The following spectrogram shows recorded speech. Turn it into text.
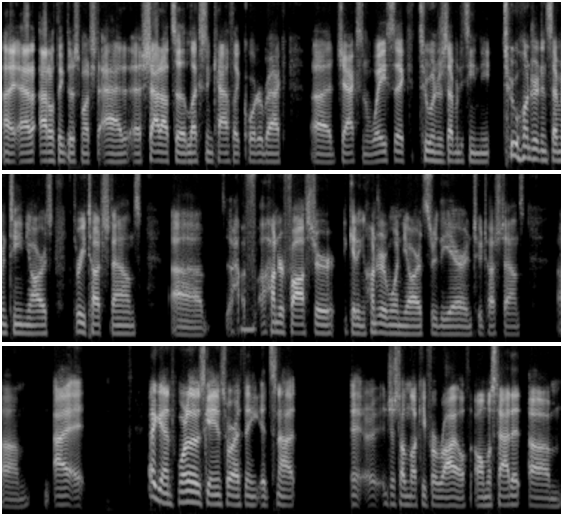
I, I, I don't think there's much to add. Uh, shout out to Lexington Catholic quarterback uh, Jackson Wasick, 217 217 yards, three touchdowns. Uh, Hunter Foster getting 101 yards through the air and two touchdowns. Um, I again one of those games where I think it's not uh, just unlucky for Ryle. Almost had it. Um,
